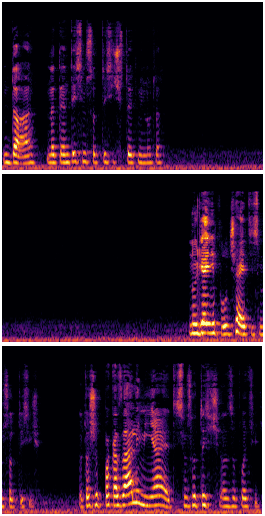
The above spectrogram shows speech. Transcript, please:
Да, на ТНТ 700 тысяч стоит минута. Но я не получаю эти 700 тысяч. Но то, что показали меня, это 700 тысяч надо заплатить.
